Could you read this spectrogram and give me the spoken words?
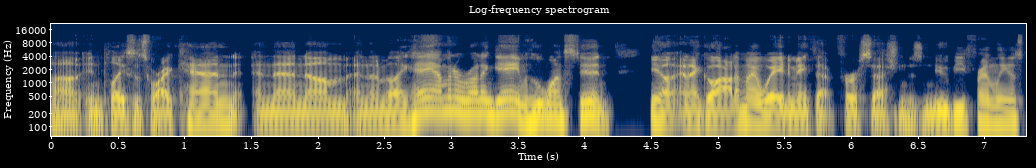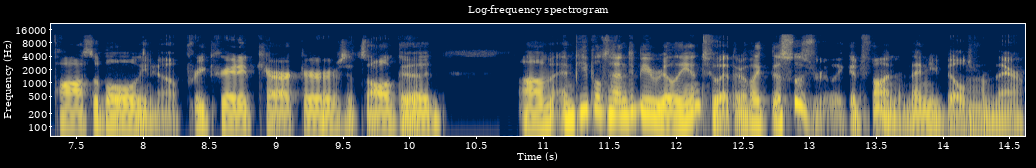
uh, in places where i can. And then um, and then i'm like hey i'm going to run a game. Who wants to in you know and i go out of my way to make that first session as newbie friendly as possible you know pre-created characters. It's all good. Um, and people tend to be really into it. They're like this was really good fun. And then you build mm-hmm. from there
